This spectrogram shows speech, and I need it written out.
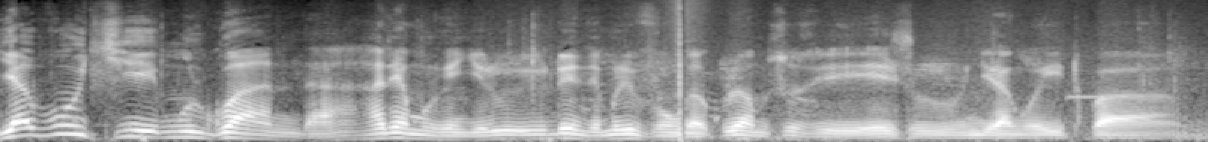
yavukiye mu rwanda hariya mu ruhengeri urenze muri vunga kuri wa musozi hejuru ngira ngo yitwa eh,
